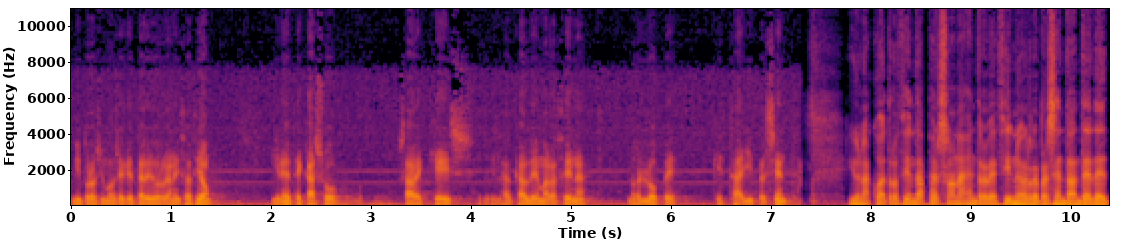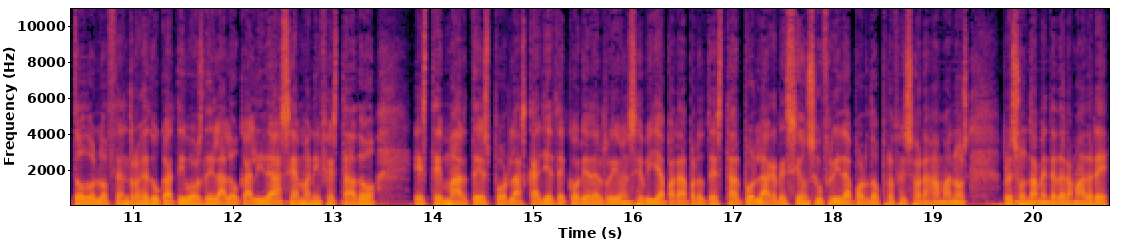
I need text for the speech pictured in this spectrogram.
mi próximo secretario de organización? Y en este caso, sabes que es el alcalde de Maracena, Noel López, que está allí presente y unas 400 personas entre vecinos y representantes de todos los centros educativos de la localidad se han manifestado este martes por las calles de Coria del Río en Sevilla para protestar por la agresión sufrida por dos profesoras a manos presuntamente de la madre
